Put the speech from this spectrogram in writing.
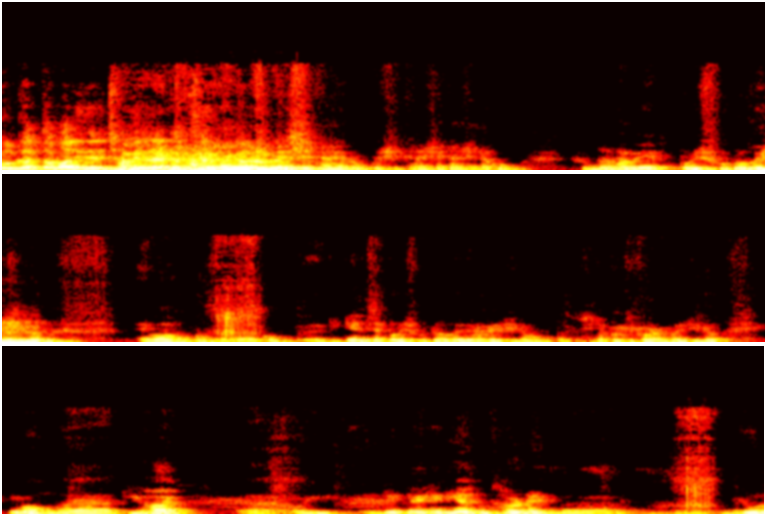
কলকাতা ওয়ালিদের ঝামেলার একটা রয়েছে। সেখানে সেখানে সেটা সেটা খুব সুন্দরভাবে পরিস্ফুট হয়েছিল। এবং খুব ডিটেলসে পরিস্ফুট হয়ে হয়েছিল সেটা প্রতিফলন হয়েছিল। এবং কি হয় ওই রেড লাইট এরিয়া দু ধরনের যৌন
